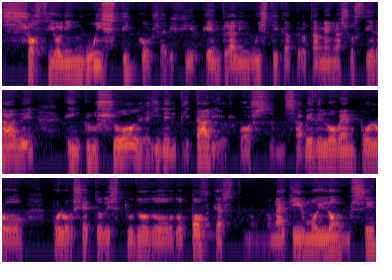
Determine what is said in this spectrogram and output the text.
sociolingüísticos, é dicir, que entra a lingüística pero tamén a sociedade e incluso identitarios. Vos sabedelo ben polo polo obxecto de estudo do, do podcast, non, non hai que ir moi lonxe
